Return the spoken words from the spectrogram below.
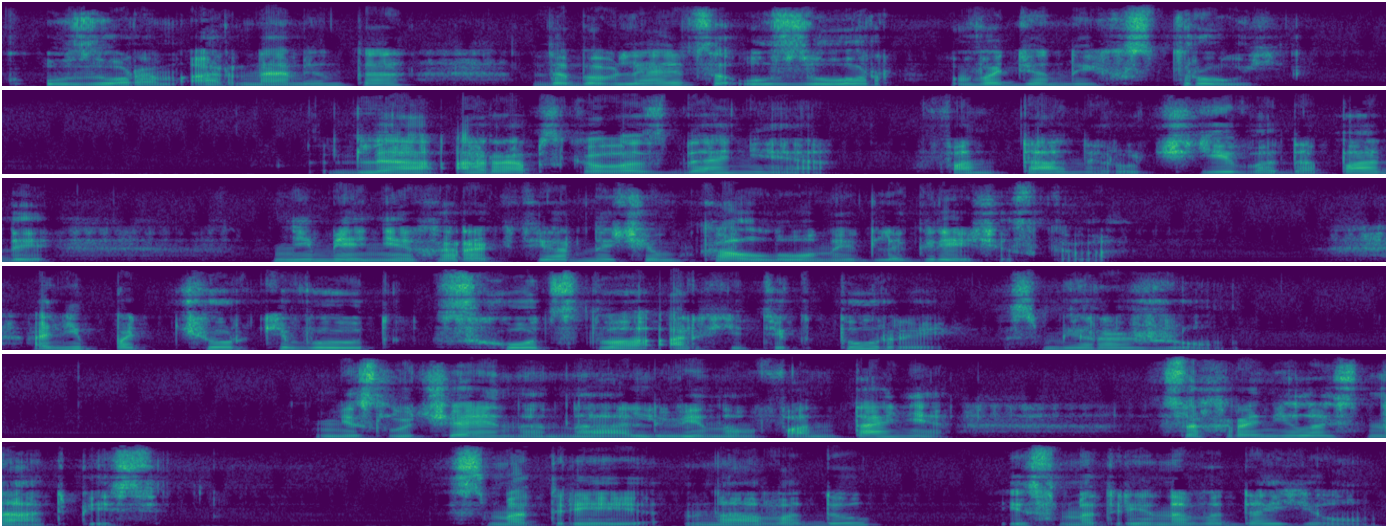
К узорам орнамента добавляется узор водяных струй. Для арабского здания фонтаны, ручьи, водопады не менее характерны, чем колонны для греческого. Они подчеркивают сходство архитектуры с миражом. Не случайно на львином фонтане сохранилась надпись «Смотри на воду и смотри на водоем»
